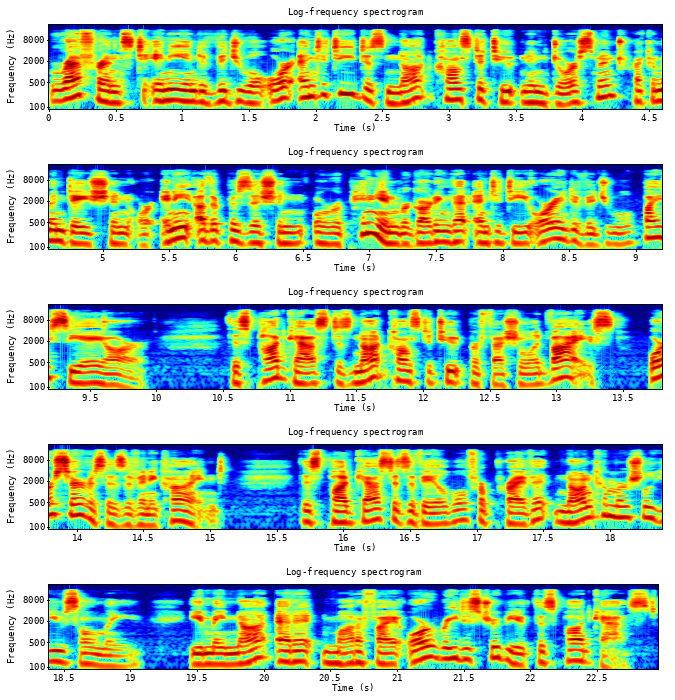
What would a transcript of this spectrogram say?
Reference to any individual or entity does not constitute an endorsement, recommendation, or any other position or opinion regarding that entity or individual by CAR. This podcast does not constitute professional advice or services of any kind. This podcast is available for private, non commercial use only. You may not edit, modify, or redistribute this podcast.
